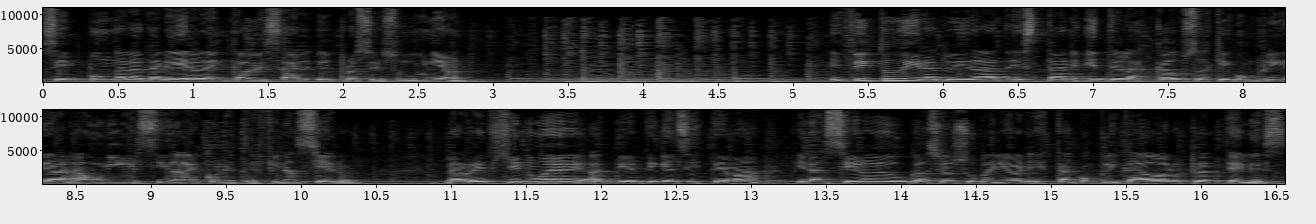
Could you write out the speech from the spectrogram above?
se imponga la tarea de encabezar el proceso de unión. Efectos de gratuidad están entre las causas que complican a universidades con estrés financiero. La red G9 advierte que el sistema financiero de educación superior está complicado a los planteles.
